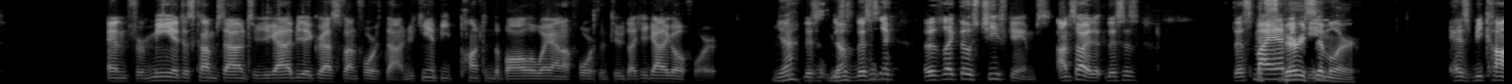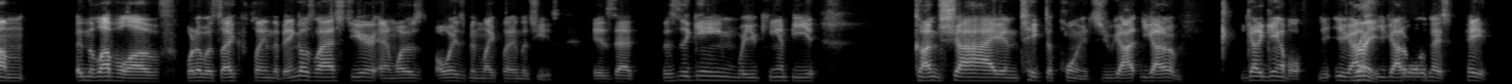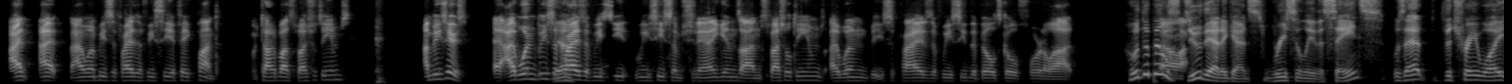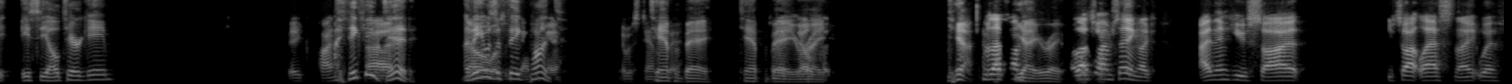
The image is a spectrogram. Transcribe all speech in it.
And for me, it just comes down to you got to be aggressive on fourth down. You can't be punting the ball away on a fourth and two. Like you got to go for it. Yeah. This is this, no. is, this is like is like those Chief games. I'm sorry. This is this Miami. It's very similar. Has become in the level of what it was like playing the Bengals last year and what has always been like playing the Chiefs. Is that this is a game where you can't be gun shy and take the points. You got you got to you got to gamble. You, got right. you got to roll the dice. Hey, I I I wouldn't be surprised if we see a fake punt. We talked about special teams. I'm being serious. I wouldn't be surprised yeah. if we see we see some shenanigans on special teams. I wouldn't be surprised if we see the Bills go for it a lot. Who the Bills uh, do that against recently? The Saints? Was that the Trey White ACL tear game? Fake punt. I think they uh, did. I no, think it was a fake Tampa punt. Bay. It was Tampa, Tampa Bay. Bay. Tampa Bay. You're right. It. Yeah. yeah, you're right. Well, that's what I'm saying. Like, I think you saw it you saw it last night with.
